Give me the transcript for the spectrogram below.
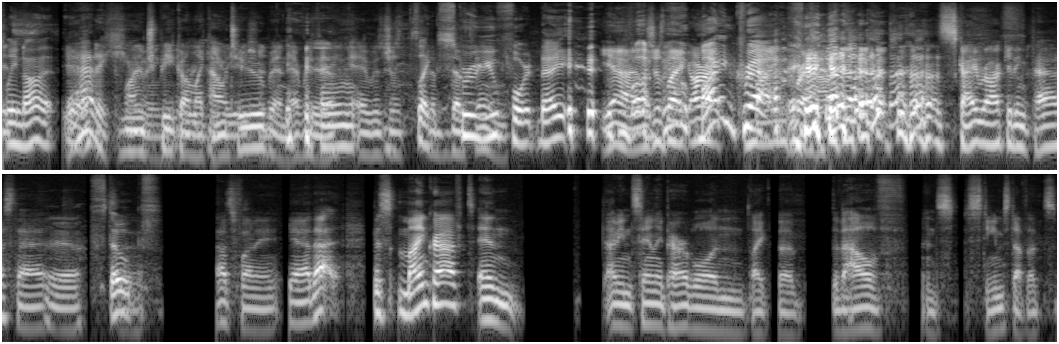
it's- not. It Yeah. had a huge peak on like. YouTube and everything. It was just It's like the- the screw you. Fortnite. Yeah, it was just like all right, Minecraft. Minecraft. skyrocketing past that. Yeah. Stokes. That's funny. Yeah, that but Minecraft and I mean Stanley Parable and like the the Valve and S- Steam stuff. That's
